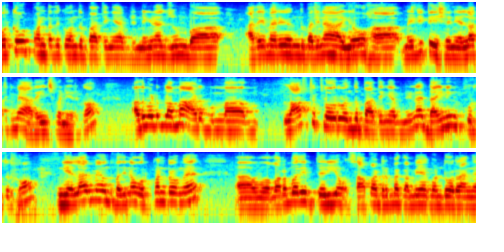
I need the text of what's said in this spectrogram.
ஒர்க் அவுட் பண்ணுறதுக்கு வந்து பார்த்தீங்க அப்படின்னிங்கன்னா ஜும்பா அதே மாதிரி வந்து பார்த்தீங்கன்னா யோகா மெடிடேஷன் எல்லாத்துக்குமே அரேஞ்ச் பண்ணியிருக்கோம். அது மட்டும் இல்லாமல் அடு லாஸ்ட் ஃப்ளோர் வந்து பார்த்தீங்க அப்படின்னா டைனிங் கொடுத்துருக்கோம். இங்கே எல்லாருமே வந்து பார்த்தீங்கன்னா ஒர்க் பண்ணுறவங்க வரும்போதே தெரியும். சாப்பாடு ரொம்ப கம்மியாக கொண்டு வராங்க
